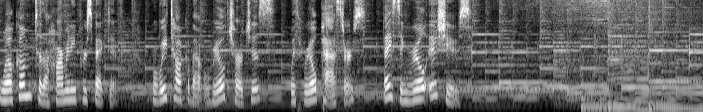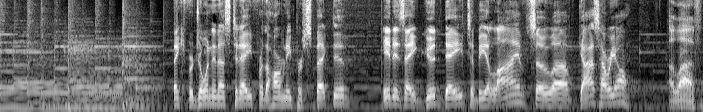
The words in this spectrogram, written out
Welcome to the Harmony Perspective, where we talk about real churches with real pastors facing real issues. Thank you for joining us today for the Harmony Perspective. It is a good day to be alive. So, uh, guys, how are y'all? alive.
